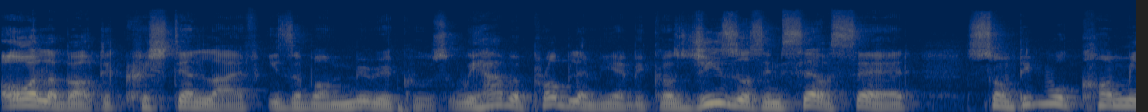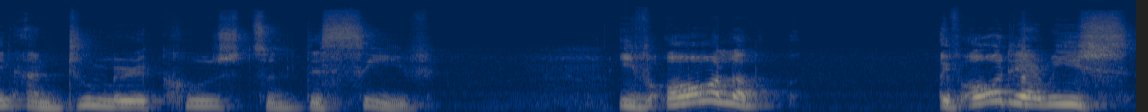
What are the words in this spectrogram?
all about the Christian life is about miracles, we have a problem here because Jesus himself said some people will come in and do miracles to deceive. If all of if all there is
